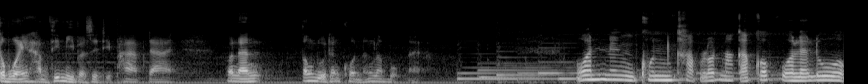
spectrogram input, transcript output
กระบวนการยุติธรรมที่มีประสิทธิภาพได้ เพราะฉะนั้นต้องดูทั้งคนทั้งระบบฮะวันหนึ่งคุณขับรถมากับครอบครัวและลูก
